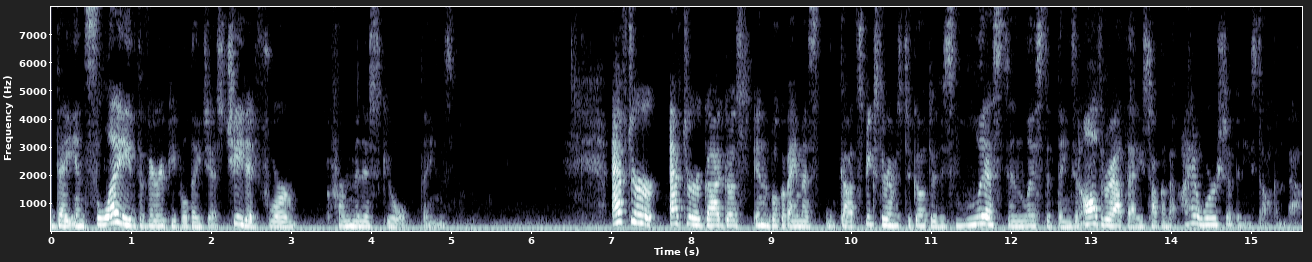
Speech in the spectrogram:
they enslave the very people they just cheated for for minuscule things. After after God goes in the book of Amos, God speaks through Amos to go through this list and list of things, and all throughout that, he's talking about idol worship, and he's talking about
